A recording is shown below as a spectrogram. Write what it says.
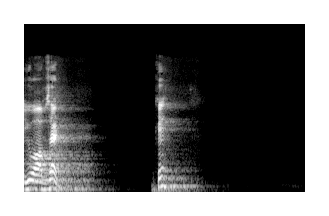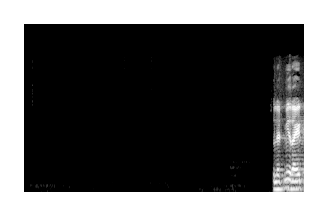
u of z. Okay? So let me write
